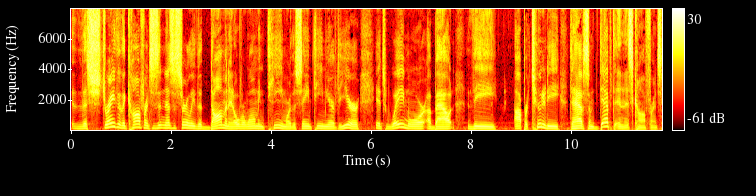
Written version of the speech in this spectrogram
the strength of the conference isn't necessarily the dominant, overwhelming team or the same team year after year. It's way more about the opportunity to have some depth in this conference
